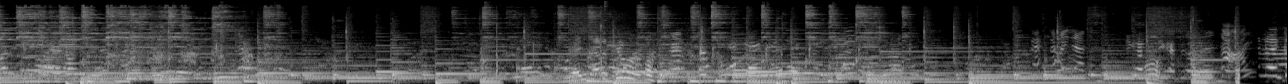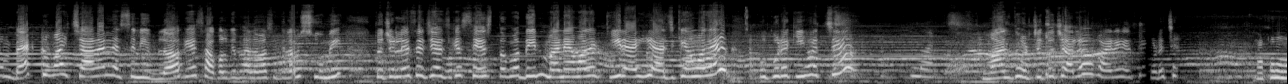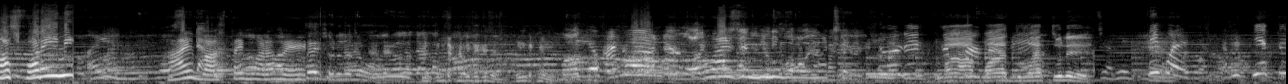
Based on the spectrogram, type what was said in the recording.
Back to my channel SNE ব্লগে সকলকে ভালোবাসা দিলাম সুমি। তো চলে এসেছি আজকে শেষতম দিন। মানে আমাদের কি রাখি আজকে আমাদের পুকুরে কি হচ্ছে? মাছ ধরছে। তো চলো বাইরে এসে পড়েছে। এখনও মাছ পড়েইনি। হাই বস্তায় ভরা হয়ে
